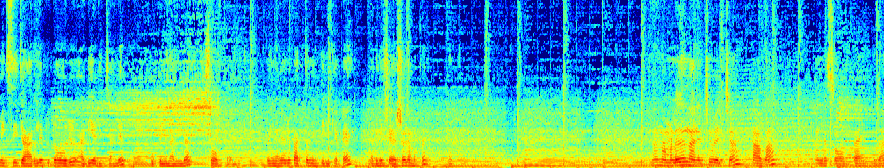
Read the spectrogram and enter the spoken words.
മിക്സി ജാറിലിട്ടിട്ട് ഒരു അടി അടിച്ചാൽ പുട്ടിന് നല്ല സോഫ്റ്റ് ആയി അപ്പോൾ ഇങ്ങനെ ഒരു പത്ത് മിനിറ്റ് ഇരിക്കട്ടെ. അതിന് ശേഷം നമുക്ക് നോക്കാം. നമ്മൾ നനച്ച് വെച്ച തവ നല്ല സോഫ്റ്റ് ആയിട്ടിതാ.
